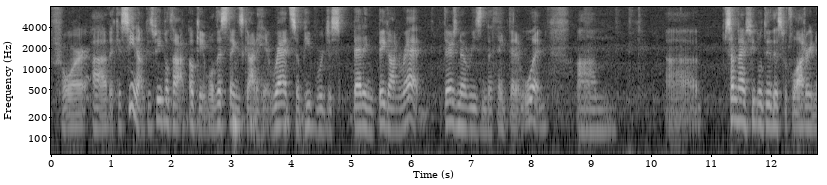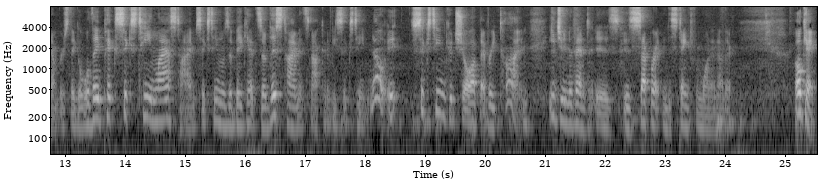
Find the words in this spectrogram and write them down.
for uh, the casino because people thought, okay, well, this thing's got to hit red. So people were just betting big on red. There's no reason to think that it would. Um, uh, sometimes people do this with lottery numbers. They go, well, they picked 16 last time. 16 was a big hit, so this time it's not going to be 16. No, it 16 could show up every time. Each event is is separate and distinct from one another. Okay,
